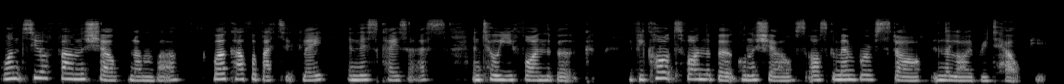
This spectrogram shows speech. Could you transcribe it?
Once you have found the shelf number, work alphabetically, in this case S, until you find the book. If you can't find the book on the shelves, ask a member of staff in the library to help you.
